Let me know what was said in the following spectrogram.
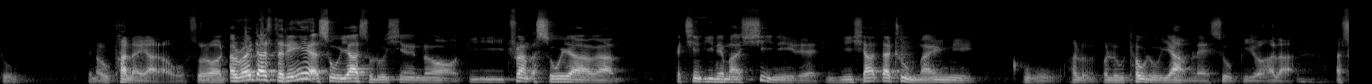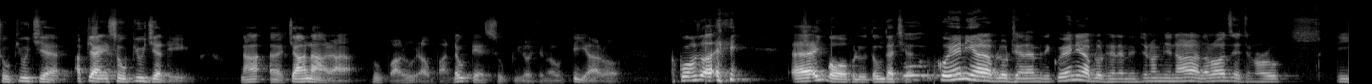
လို့ကျွန်တော်တို့ဖတ်လိုက်ရတာကိုဆိုတော့ Reuters သတင်းရဲ့အဆိုအရဆိုလို့ရှိရင်တော့ဒီ Trump အစိုးရကကချင်ပြည်နယ်မှာရှိနေတဲ့ဒီမြေရှားတတ်ထုမိုင်းတွေကိုဟဲ့လို့ဘယ်လိုထုတ်လို့ရမလဲဆိုပြီးတော့ဟလာအဆိုပြုချက်အပြိုင်အဆိုပြုချက်တွေ နာအဲကြားနာတာလို့ပါလို့တော့ပါလုတ်တယ်ဆိုပြီးတော့ကျွန်တော်တို့သိရတော့အကောင်ဆိုအဲ့အဲအဲ့ပေါ်ဘယ်လိုသုံးသပ်ချက်ကိုကိုရဲနေရတာဘယ်လိုထင်လဲမသိကိုရဲနေရဘယ်လိုထင်လဲမသိကျွန်တော်မြင်တာကတော့လောလောဆယ်ကျွန်တော်တို့ဒီ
